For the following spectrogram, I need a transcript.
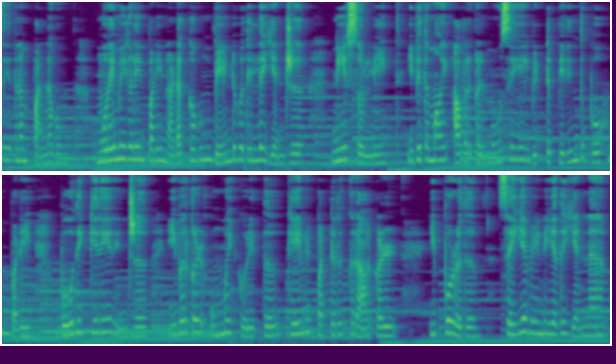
சேதனம் பண்ணவும் முறைமைகளின்படி நடக்கவும் வேண்டுவதில்லை என்று நீர் சொல்லி இவ்விதமாய் அவர்கள் மோசையை விட்டு பிரிந்து போகும்படி போதிக்கிறீர் என்று இவர்கள் உம்மை குறித்து கேள்விப்பட்டிருக்கிறார்கள். இப்பொழுது செய்ய வேண்டியது என்ன?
